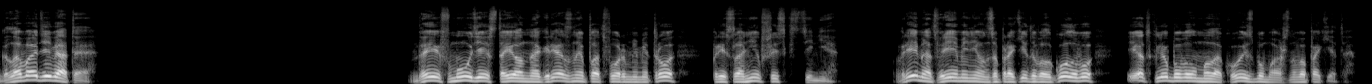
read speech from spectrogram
Глава девятая. Дэйв Муди стоял на грязной платформе метро, прислонившись к стене. Время от времени он запрокидывал голову и отхлебывал молоко из бумажного пакета.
